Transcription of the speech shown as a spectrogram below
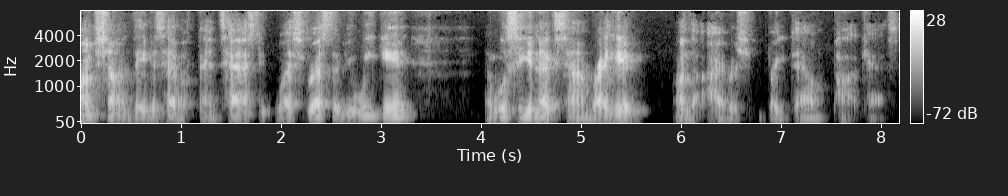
I'm Sean Davis. Have a fantastic rest, of your weekend, and we'll see you next time right here on the Irish Breakdown Podcast.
